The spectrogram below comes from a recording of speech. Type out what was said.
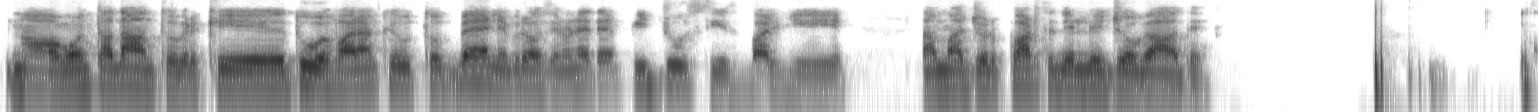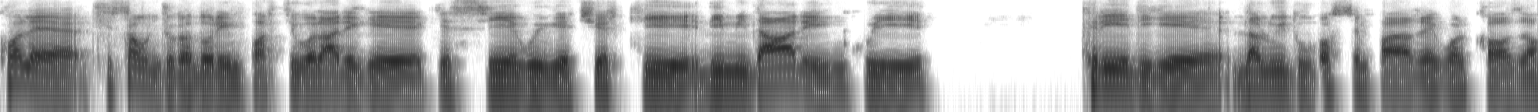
No, conta tanto perché tu puoi fare anche tutto bene, però se non hai tempi giusti sbagli la maggior parte delle giocate qual è, ci sta un giocatore in particolare che, che segui, che cerchi di imitare, in cui credi che da lui tu possa imparare qualcosa?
